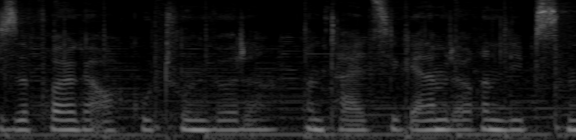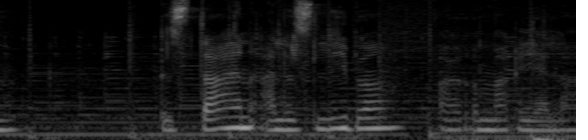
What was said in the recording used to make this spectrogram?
diese Folge auch gut tun würde und teilt sie gerne mit euren Liebsten. Bis dahin alles Liebe, eure Mariella.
